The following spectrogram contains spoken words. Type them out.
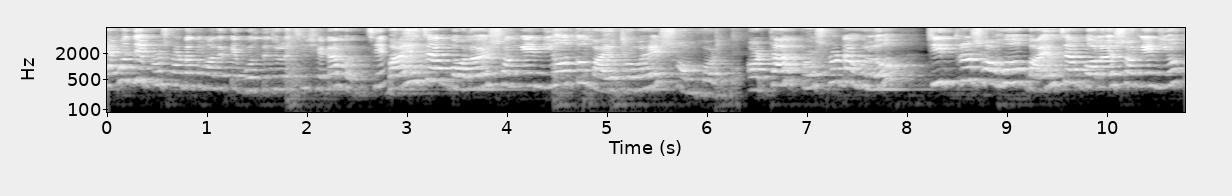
এখন যে প্রশ্নটা তোমাদেরকে বলতে চলেছি সেটা হচ্ছে, বায়ুচাপ বলয়ের সঙ্গে নিয়ত বায়ু প্রবাহের সম্পর্ক। অর্থাৎ প্রশ্নটা হলো, চিত্রসহ বায়ুচাপ বলয়ের সঙ্গে নিয়ত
